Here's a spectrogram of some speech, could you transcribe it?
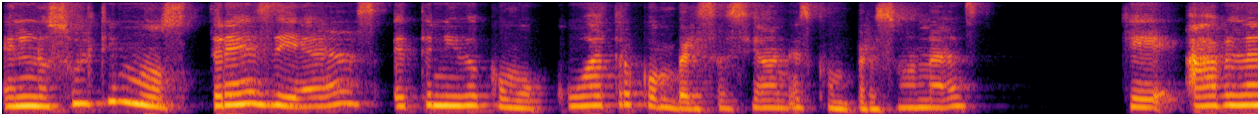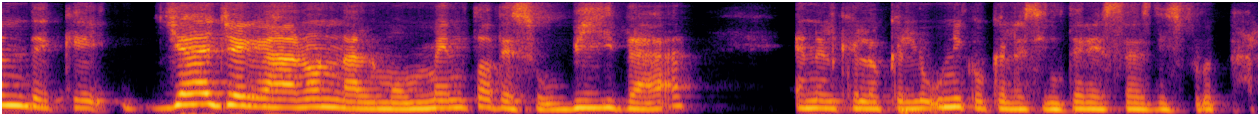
en los últimos tres días he tenido como cuatro conversaciones con personas que hablan de que ya llegaron al momento de su vida en el que lo, que lo único que les interesa es disfrutar.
